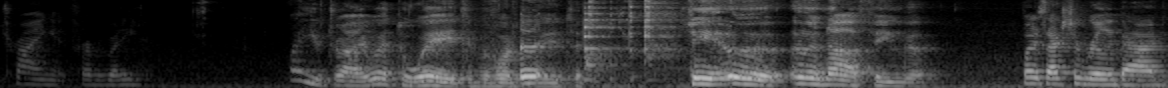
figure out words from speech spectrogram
Trying it for everybody. Why you try? We have to wait before uh. to eat. See, uh, uh, nothing. But it's actually really bad.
